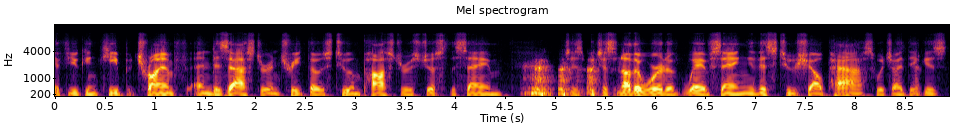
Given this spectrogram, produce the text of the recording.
if you can keep triumph and disaster and treat those two impostors just the same, which is which is another word of way of saying this too shall pass, which I think is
